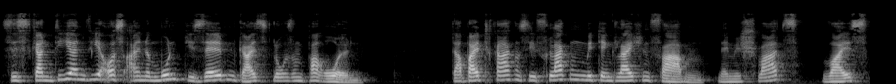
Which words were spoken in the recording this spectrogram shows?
Sie skandieren wie aus einem Mund dieselben geistlosen Parolen. Dabei tragen sie Flaggen mit den gleichen Farben, nämlich schwarz, weiß,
